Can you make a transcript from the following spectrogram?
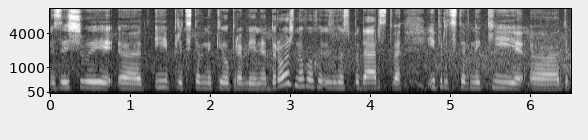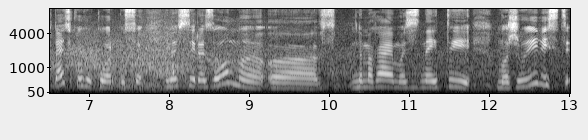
зайшли е, і представники управління дорожнього господарства, і представники е, депутатського корпусу. І ми всі разом е, намагаємось знайти можливість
